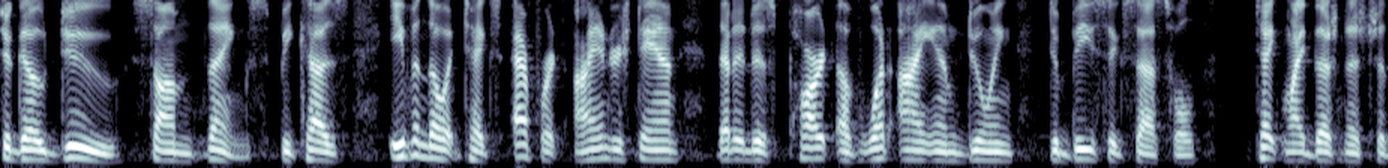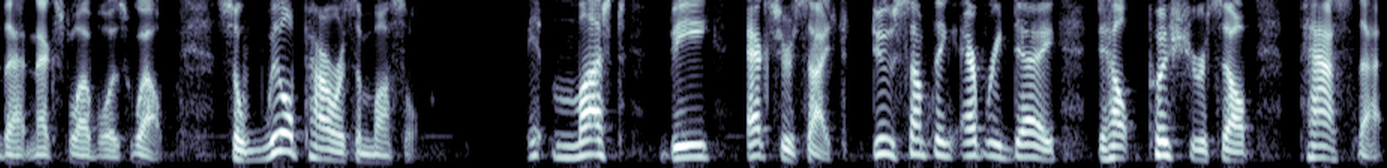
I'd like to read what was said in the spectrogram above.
to go do some things because even though it takes effort, I understand that it is part of what I am doing to be successful, take my business to that next level as well. So, willpower is a muscle. It must be exercised. Do something every day to help push yourself past that.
